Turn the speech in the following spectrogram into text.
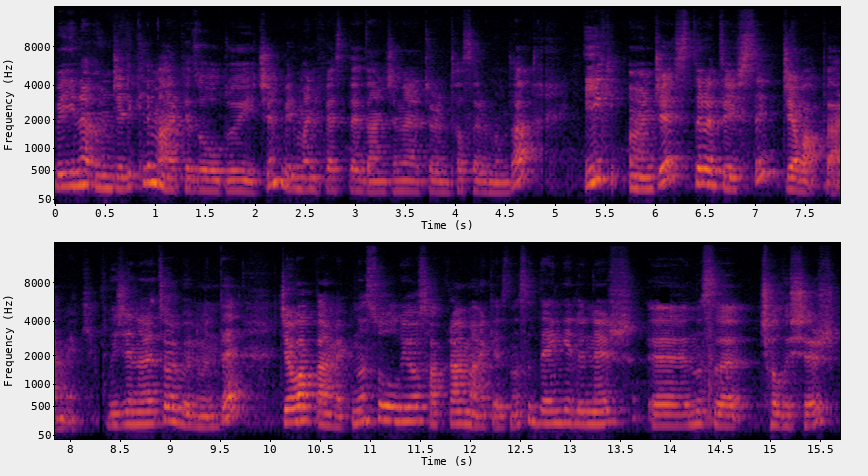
ve yine öncelikli merkez olduğu için bir manifeste eden jeneratörün tasarımında ilk önce stratejisi cevap vermek. Ve jeneratör bölümünde cevap vermek nasıl oluyor, sakral merkez nasıl dengelenir, e, nasıl çalışır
